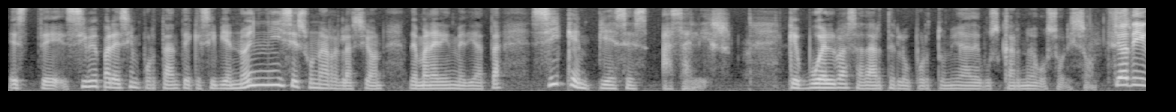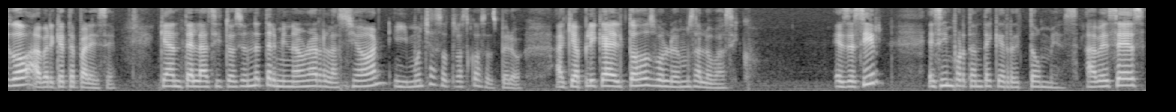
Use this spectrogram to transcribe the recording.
este, sí me parece importante que si bien no inicies una relación de manera inmediata, sí que empieces a salir que vuelvas a darte la oportunidad de buscar nuevos horizontes. Yo digo, a ver qué te parece, que ante la situación de terminar una relación y muchas otras cosas, pero aquí aplica el todos volvemos a lo básico. Es decir, es importante que retomes. A veces,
